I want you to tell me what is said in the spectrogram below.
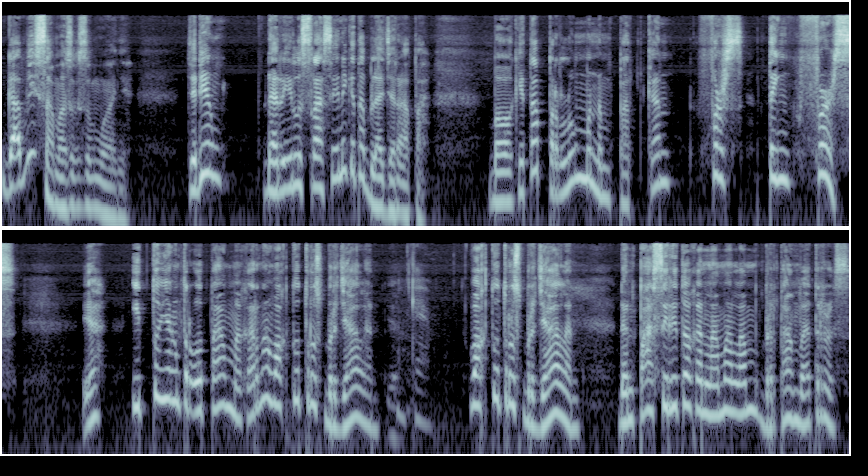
Nggak bisa masuk semuanya. Jadi yang dari ilustrasi ini kita belajar apa? Bahwa kita perlu menempatkan first thing first. Ya, itu yang terutama karena waktu terus berjalan. Oke Waktu terus berjalan dan pasir itu akan lama-lama bertambah terus.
